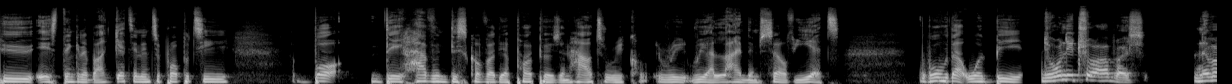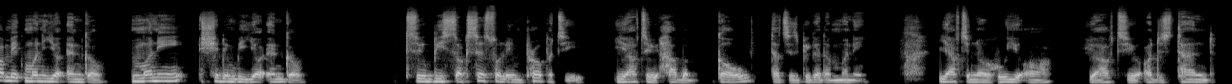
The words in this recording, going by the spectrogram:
who is thinking about getting into property, but they haven't discovered their purpose and how to re- re- realign themselves yet, what would that word be? The only true advice: never make money your end goal. Money shouldn't be your end goal to be successful in property, you have to have a goal that is bigger than money. You have to know who you are. You have to understand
